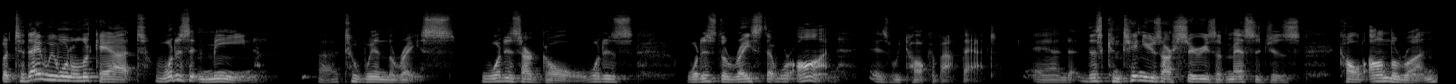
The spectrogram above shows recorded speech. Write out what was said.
But today we want to look at what does it mean uh, to win the race? What is our goal? What is what is the race that we're on? As we talk about that. And this continues our series of messages called On the Run,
